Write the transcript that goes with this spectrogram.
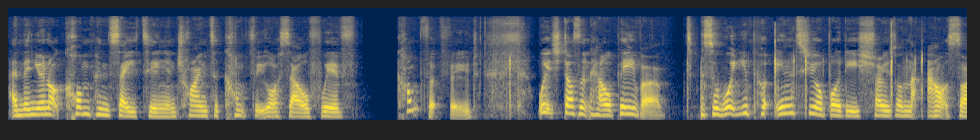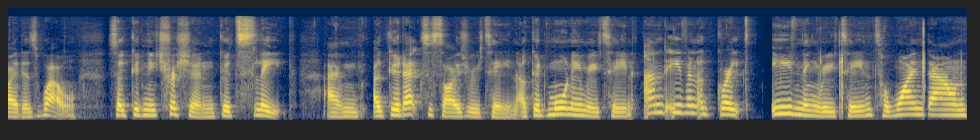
And then you're not compensating and trying to comfort yourself with comfort food, which doesn't help either. So, what you put into your body shows on the outside as well. So, good nutrition, good sleep, um, a good exercise routine, a good morning routine, and even a great evening routine to wind down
